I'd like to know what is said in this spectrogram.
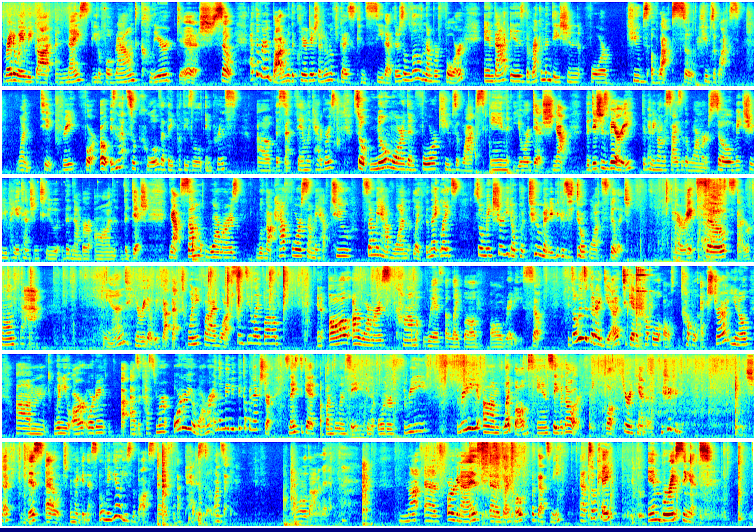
Right away, we got a nice, beautiful, round, clear dish. So at the very bottom of the clear dish, I don't know if you guys can see that, there's a little number four, and that is the recommendation for cubes of wax. So cubes of wax. One, two, three, four. Oh, isn't that so cool that they put these little imprints of the scent family categories. So no more than four cubes of wax in your dish. Now, the dishes vary depending on the size of the warmer, so make sure you pay attention to the number on the dish. Now, some warmers will not have four, some may have two, some may have one, like the night lights. So make sure you don't put too many because you don't want spillage. All right, so styrofoam. Ah. And here we go. We've got that 25 watt Scentsy light bulb. And all our warmers come with a light bulb already. So it's always a good idea to get a couple, a couple extra. You know, um, when you are ordering uh, as a customer, order your warmer and then maybe pick up an extra. It's nice to get a bundle and save. You can order three, three um, light bulbs and save a dollar. Well, here in Canada. Check this out. Oh my goodness. Oh, maybe I'll use the box as a pedestal. One second. Hold on a minute. Not as organized as I hope, but that's me. That's okay. Embracing it.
